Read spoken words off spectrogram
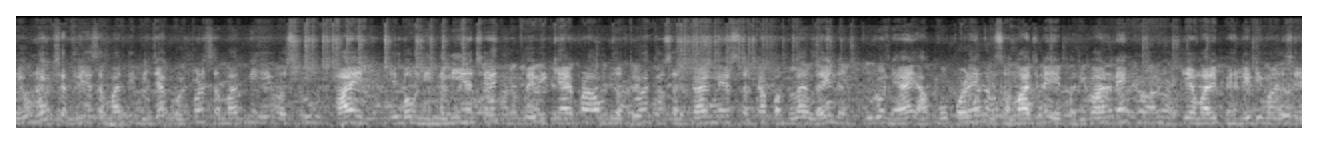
એવું નહીં ક્ષત્રિય સમાજની બીજા કોઈ પણ સમાજની એ વસ્તુ થાય એ બહુ નિંદનીય છે. તો એવી ક્યાંય પણ આવું થતું હોય તો સરકારને સરખા પગલાં લઈને પૂરો ન્યાય આપવો પડે સમાજને એ પરિવારને એ અમારી પહેલી ડિમાન્ડ છે.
